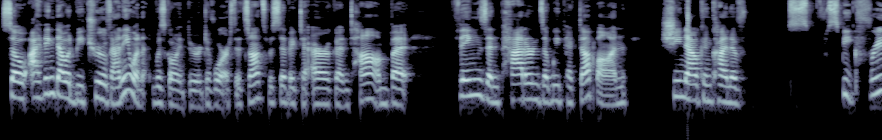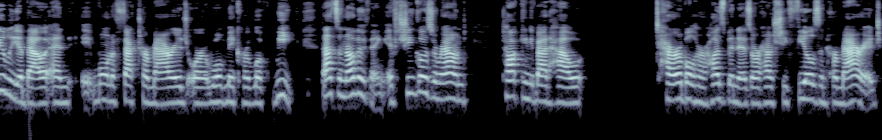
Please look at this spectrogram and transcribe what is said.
So I think that would be true if anyone was going through a divorce. It's not specific to Erika and Tom, but things and patterns that we picked up on, she now can kind of speak freely about and it won't affect her marriage or it won't make her look weak. That's another thing. If she goes around talking about how terrible her husband is or how she feels in her marriage,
